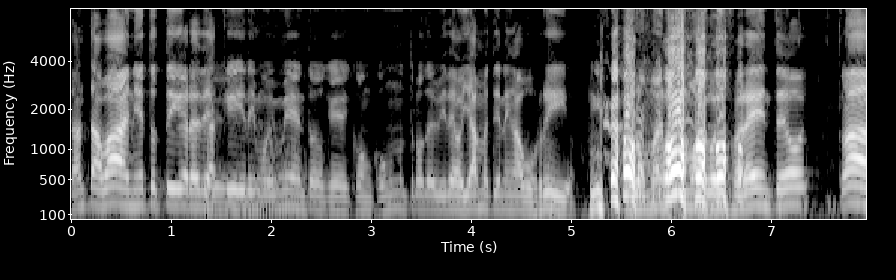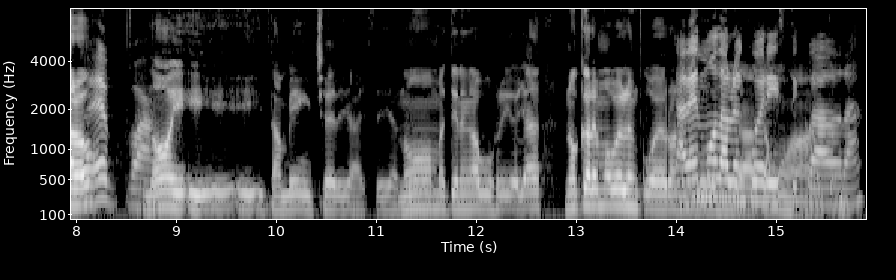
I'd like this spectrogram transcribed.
Tanta vaina y estos tigres de aquí, de movimiento, que con, con un otro de video ya me tienen aburrido. Por lo menos como algo diferente hoy. Claro. No, y, y, y, también Chedi No, me tienen aburrido. Ya no queremos verlo en cuero. Está de moda lo en cuerístico ahora.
